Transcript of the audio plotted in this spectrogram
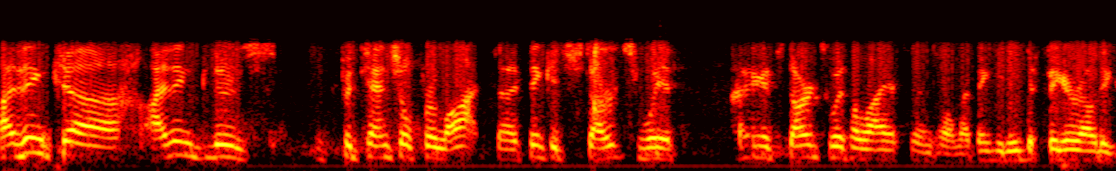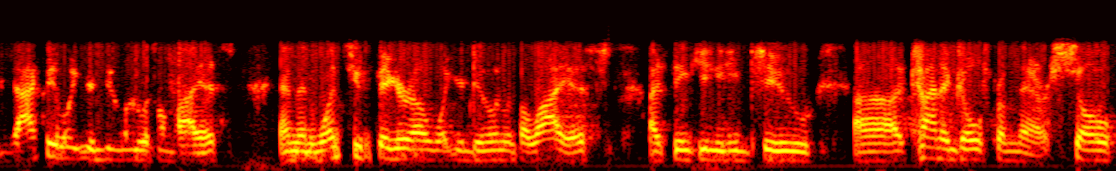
I think uh, I think there's potential for lots. I think it starts with I think it starts with Elias Lindholm. I think you need to figure out exactly what you're doing with Elias, and then once you figure out what you're doing with Elias, I think you need to uh, kind of go from there. So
